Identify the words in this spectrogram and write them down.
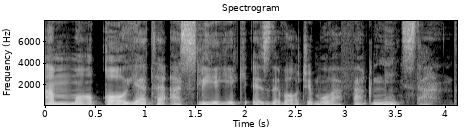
اما قایت اصلی یک ازدواج موفق نیستند.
